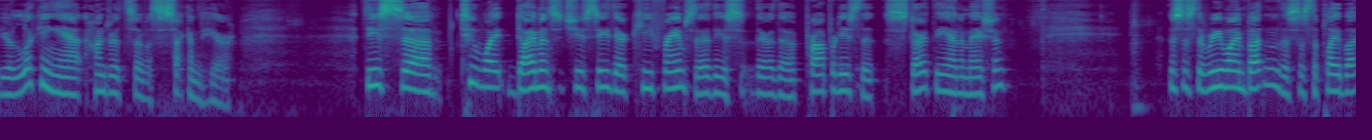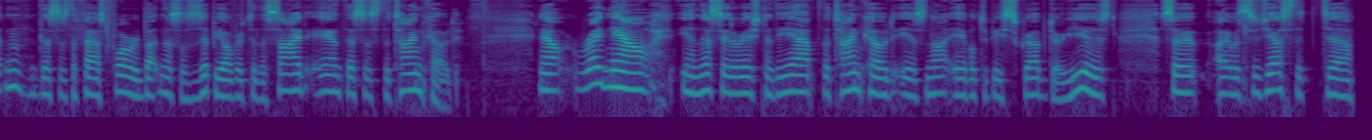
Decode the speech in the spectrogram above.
you're looking at hundredths of a second here. These uh, two white diamonds that you see, they're keyframes. They're the, they're the properties that start the animation. This is the rewind button. This is the play button. This is the fast forward button. This will zip you over to the side. And this is the time code. Now, right now, in this iteration of the app, the time code is not able to be scrubbed or used. So I would suggest that uh,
